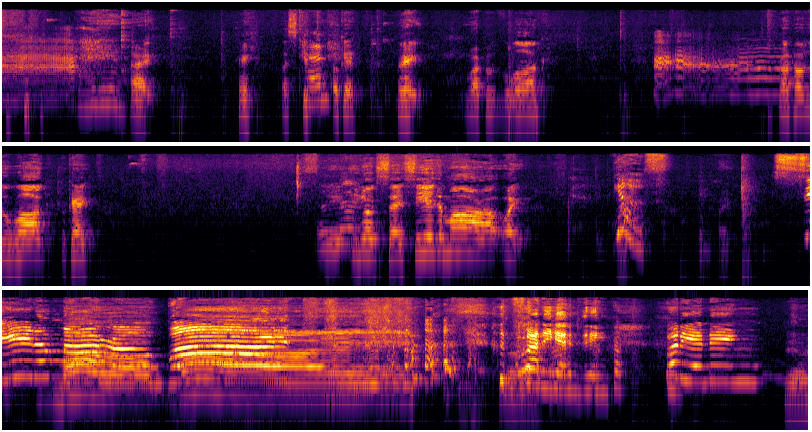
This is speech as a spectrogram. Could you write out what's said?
All right. Hey, let's get Ten? okay. Okay, wrap up the log. Wrap up the log. Okay. You, you know what to say. See you tomorrow. Wait. Yes. Wait. See you Tomorrow. Bye. Funny ending. Funny ending. Yeah.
